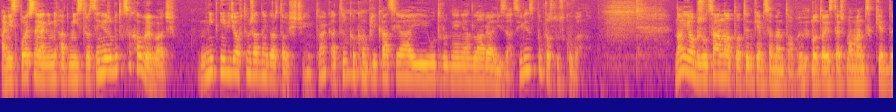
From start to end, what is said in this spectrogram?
ani społecznej, ani administracyjnej, żeby to zachowywać. Nikt nie widział w tym żadnej wartości, tak? a tylko mhm. komplikacja i utrudnienia dla realizacji, więc po prostu skuwano. No i obrzucano to tynkiem cementowym, bo to jest też moment, kiedy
